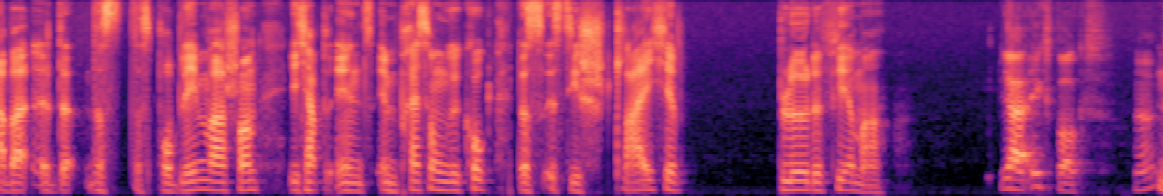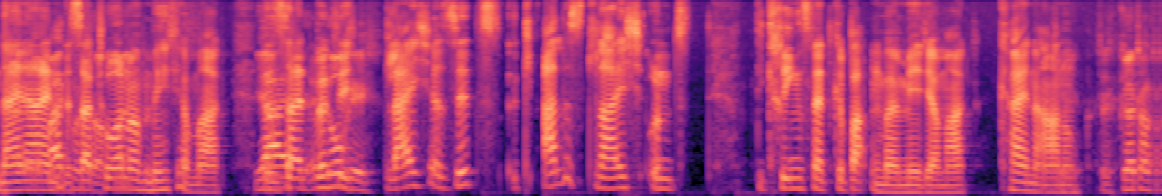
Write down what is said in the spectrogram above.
Aber äh, da- das, das Problem war schon, ich habe ins Impressum geguckt, das ist die gleiche blöde Firma. Ja, Xbox. Ne? Nein, Äh, nein, Microsoft Saturn und Mediamarkt. Ja, das ist halt wirklich logisch. gleicher Sitz, alles gleich und die kriegen es nicht gebacken beim Mediamarkt. Keine Ahnung. du? Das gehört doch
